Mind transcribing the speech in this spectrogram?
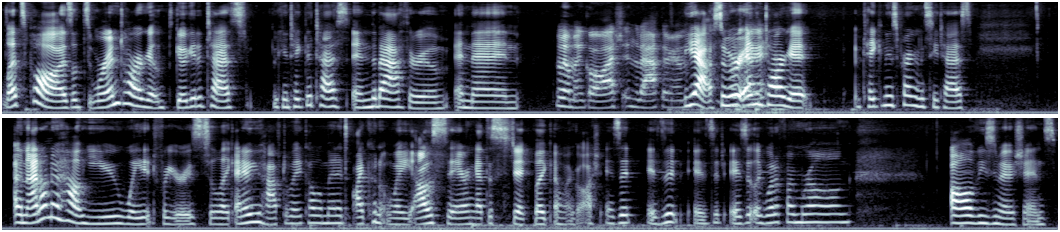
let's pause. Let's, we're in Target. Let's go get a test. We can take the test in the bathroom. And then Oh my gosh, in the bathroom. Yeah, so we were Okay. in Target. I'm taking these pregnancy tests. And I don't know how you waited for yours to like I know you have to wait a couple minutes. I couldn't wait. I was staring at the stick like, oh my gosh, is it? Is it? Is it? Is it? Like what if I'm wrong? All of these emotions.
